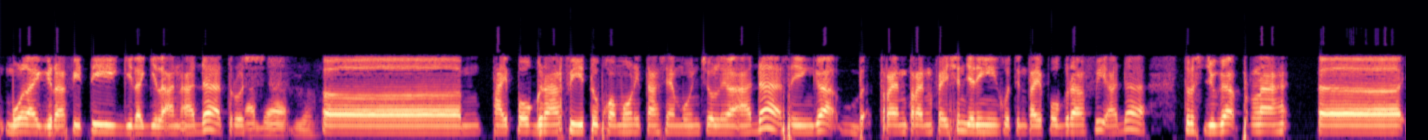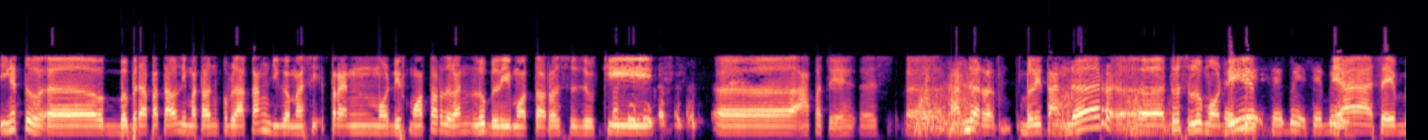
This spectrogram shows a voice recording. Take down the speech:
mulai graffiti gila-gilaan ada, terus ada. bener. em, typografi itu komunitasnya muncul ya ada sehingga tren-tren fashion jadi ngikutin typografi ada terus juga pernah eh inget tuh eh, beberapa tahun lima tahun ke belakang juga masih tren modif motor tuh kan. Lu beli motor Suzuki uh, apa tuh ya uh, thunder. Beli thunder uh, terus lu modif. CB CB ya CB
